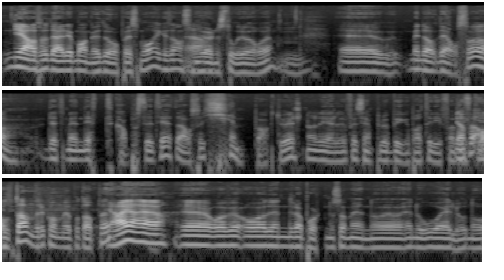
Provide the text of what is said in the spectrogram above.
Ja, altså det er det mange dråper små ikke sant, som Ja. gjør den store åren. mm. Men det er også dette med nettkapasitet er også kjempeaktuelt når det gjelder f.eks. å bygge batterifabrikker. Ja, for alt det andre kommer jo på toppen. Ja, ja, ja. Eh, og, og den rapporten som NO, NO og LO nå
